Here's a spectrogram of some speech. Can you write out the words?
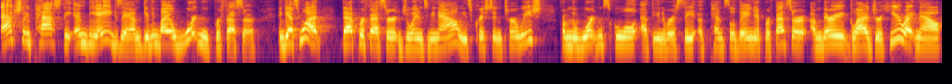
actually passed the MBA exam given by a Wharton professor. And guess what? That professor joins me now. He's Christian Terwiesch from the Wharton School at the University of Pennsylvania. Professor, I'm very glad you're here right now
